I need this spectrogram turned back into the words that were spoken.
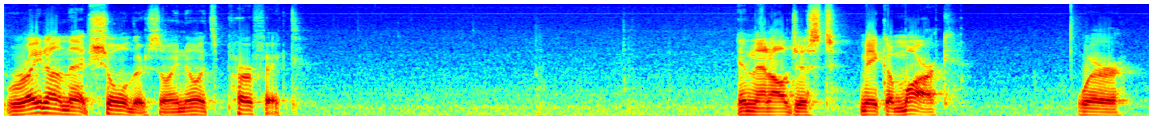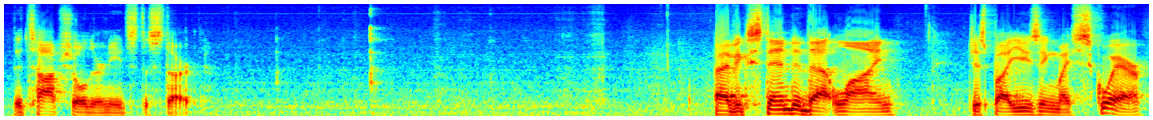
right on that shoulder so I know it's perfect. And then I'll just make a mark where the top shoulder needs to start. I've extended that line just by using my square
